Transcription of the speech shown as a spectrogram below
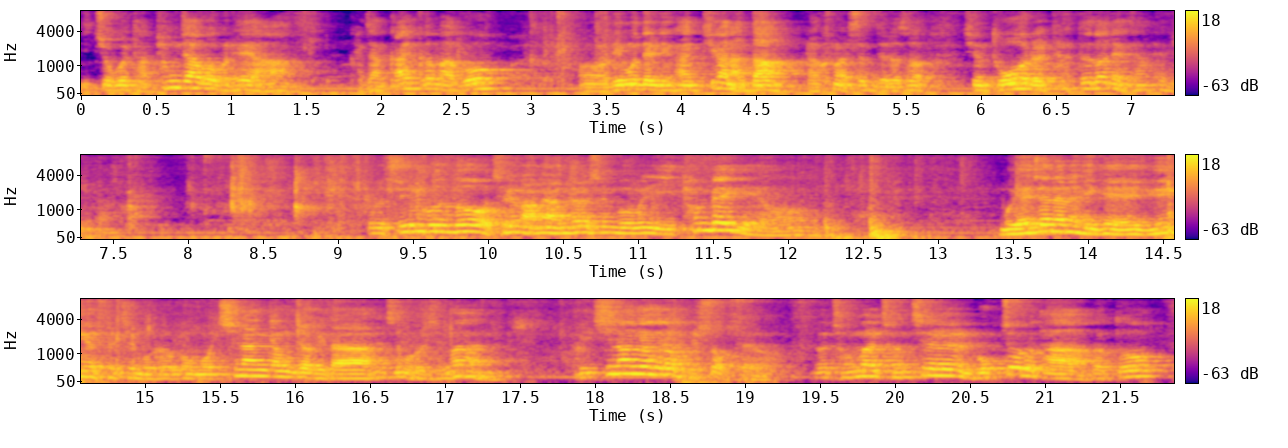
이쪽을 다 평작업을 해야 가장 깔끔하고 어, 리모델링한 티가 난다라고 말씀드려서 지금 도어를 다 뜯어낸 상태입니다. 그리고 주인분도 제일 마음에 안 들으신 부분이 이 편백이에요. 뭐 예전에는 이게 유행이었을지 모르고 뭐 친환경적이다 할지 모르지만 이 친환경이라고 볼 수 없어요. 정말 전체를 목조로 다 그것도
